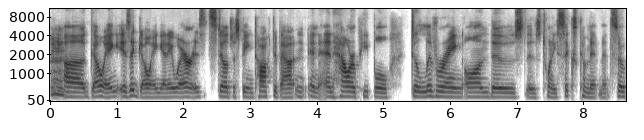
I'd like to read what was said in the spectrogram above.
mm. uh, going? Is it going anywhere? Is it still just being talked about? And, and and how are people delivering on those those 26 commitments? So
